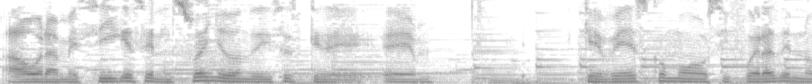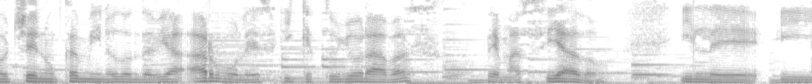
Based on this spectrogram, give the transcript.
Ahora me sigues en el sueño donde dices que em, que ves como si fuera de noche en un camino donde había árboles y que tú llorabas demasiado y le y,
